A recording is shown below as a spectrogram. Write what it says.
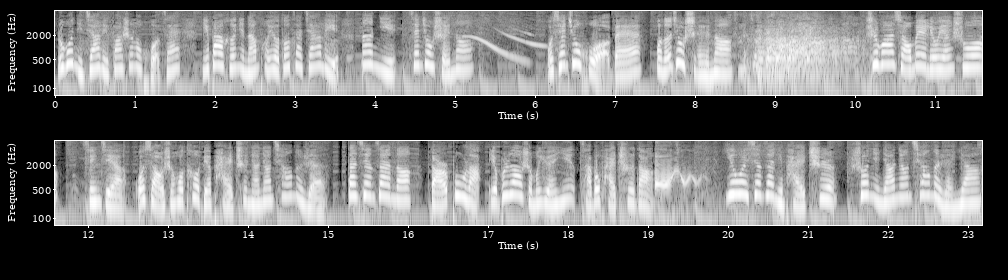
如果你家里发生了火灾，你爸和你男朋友都在家里，那你先救谁呢？我先救火呗，我能救谁呢？吃瓜小妹留言说：“欣姐，我小时候特别排斥娘娘腔的人，但现在呢反而不了，也不知道什么原因才不排斥的。因为现在你排斥说你娘娘腔的人呀。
